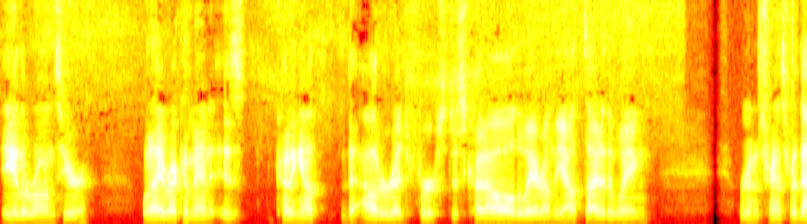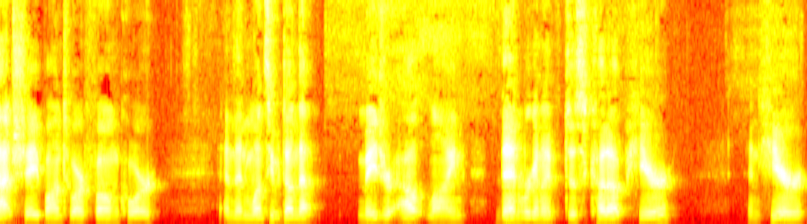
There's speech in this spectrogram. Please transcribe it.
ailerons here. What I recommend is cutting out the outer edge first. Just cut all the way around the outside of the wing. We're going to transfer that shape onto our foam core. And then once you've done that major outline, then we're going to just cut up here and here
